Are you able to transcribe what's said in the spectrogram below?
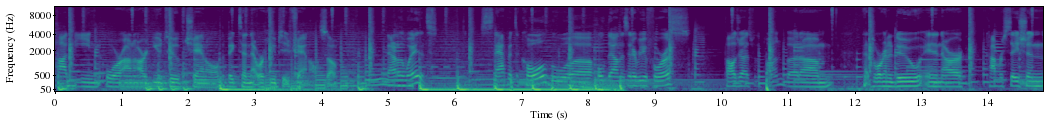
Podbean, or on our YouTube channel, the Big Ten Network YouTube channel. So that out of the way, let's snap it to Cole, who will uh, hold down this interview for us. Apologize for the pun, but um, that's what we're going to do in our conversation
